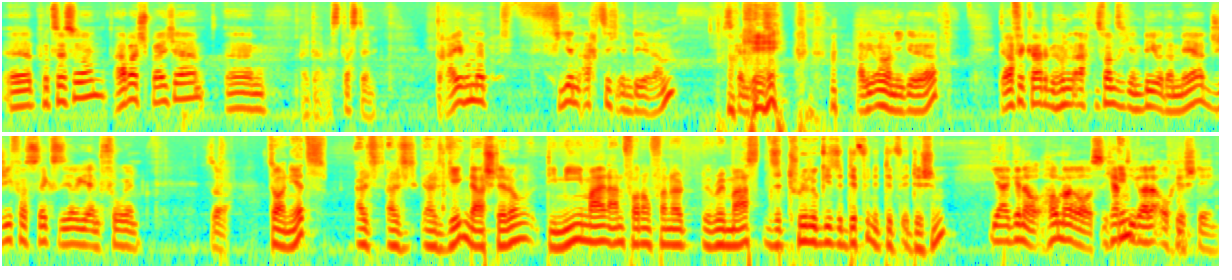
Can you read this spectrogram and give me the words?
äh, Prozessor, Arbeitsspeicher, ähm, Alter, was ist das denn? 384 MB RAM. Das. Okay. Habe ich auch noch nie gehört. Grafikkarte mit 128 MB oder mehr, GeForce 6 Serie empfohlen. So, So, und jetzt als, als, als Gegendarstellung die minimalen Anforderungen von der Remastered The Trilogy The Definitive Edition. Ja genau, hau mal raus. Ich habe die gerade auch hier stehen.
